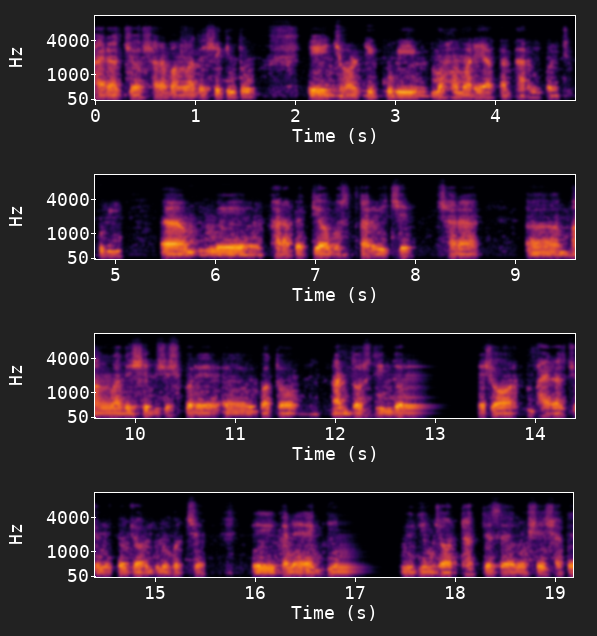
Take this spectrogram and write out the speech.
ভাইরাস জ্বর সারা বাংলাদেশে কিন্তু এই জ্বরটি খুবই মহামারী আকার ধারণ করেছে, খুবই খারাপ একটি অবস্থা রয়েছে সারা বাংলাদেশে। বিশেষ করে গত আট দশ দিন ধরে জ্বর ভাইরাস জনিত জ্বরগুলো হচ্ছে। এখানে একদিন দুই দিন জ্বর থাকতেছে এবং সেই সাথে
